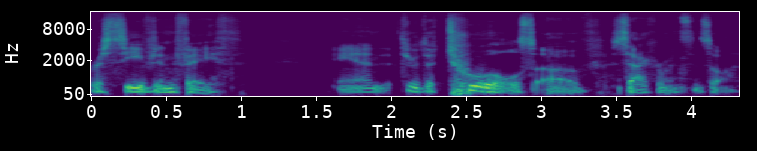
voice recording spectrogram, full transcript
received in faith and through the tools of sacraments and so on.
